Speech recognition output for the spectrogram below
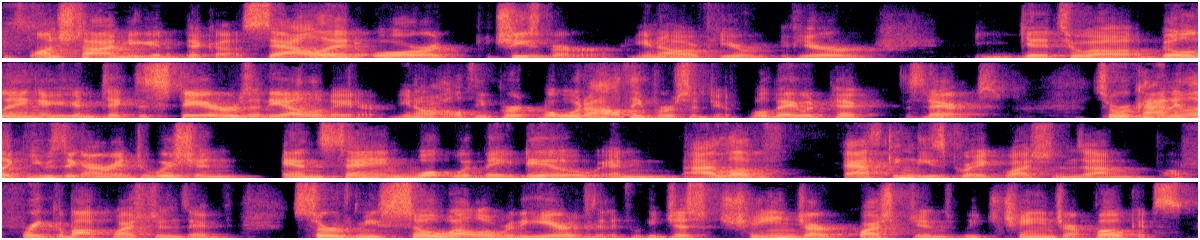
it's lunchtime you're going to pick a salad or a cheeseburger you know if you're if you're get to a building, are you going to take the stairs or the elevator? You know, healthy per- what would a healthy person do? Well, they would pick the stairs. So we're kind of like using our intuition and saying what would they do? And I love asking these great questions. I'm a freak about questions. They've served me so well over the years that if we could just change our questions, we change our focus.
